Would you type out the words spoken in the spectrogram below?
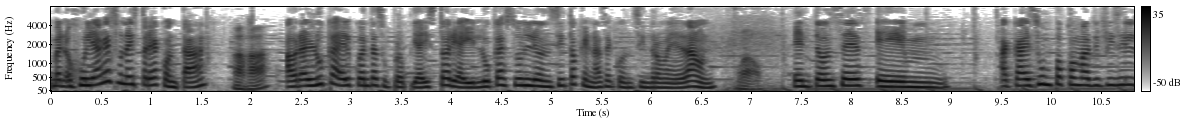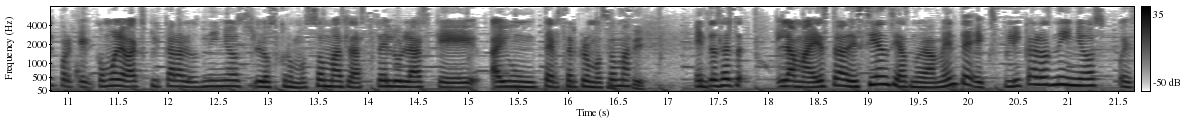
bueno, Julián es una historia contada. Ajá. Ahora Luca, él cuenta su propia historia y Luca es un leoncito que nace con síndrome de Down. Wow. Entonces, eh, Acá es un poco más difícil porque cómo le va a explicar a los niños los cromosomas, las células, que hay un tercer cromosoma. Entonces, la maestra de ciencias nuevamente explica a los niños, pues,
